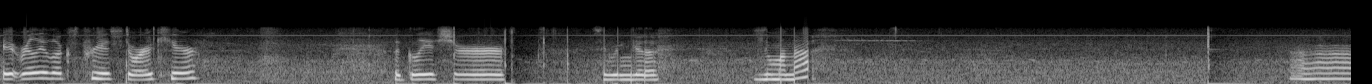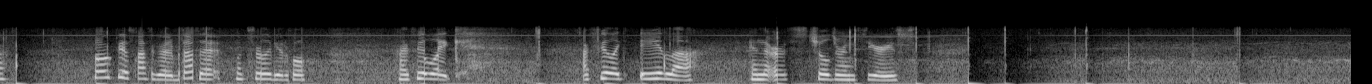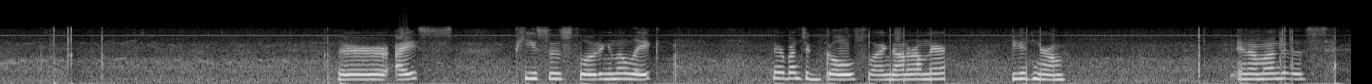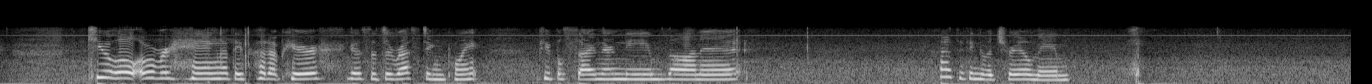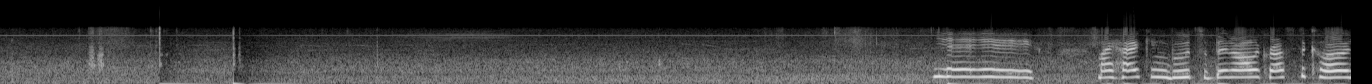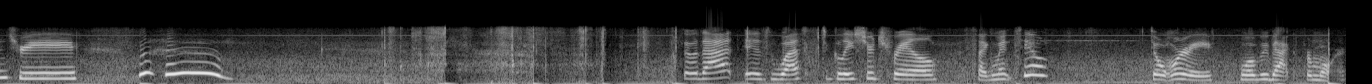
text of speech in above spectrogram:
It really looks prehistoric here. The glacier. See if we can get a zoom on that. Uh, focus, not so good, but that's it. Looks really beautiful. I feel like I feel like Ayla in the Earth's Children series. There are ice pieces floating in the lake. There are a bunch of gulls flying down around there. You can hear them. And I'm under this cute little overhang that they put up here. I guess it's a resting point. People sign their names on it. I have to think of a trail name. Yay! My hiking boots have been all across the country. Woohoo! So that is West Glacier Trail segment 2. Don't worry, we'll be back for more.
